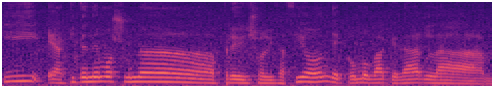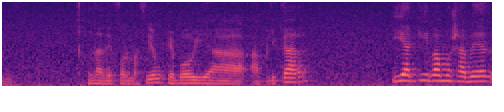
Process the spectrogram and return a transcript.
y eh, aquí tenemos una previsualización de cómo va a quedar la, la deformación que voy a aplicar. Y aquí vamos a ver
